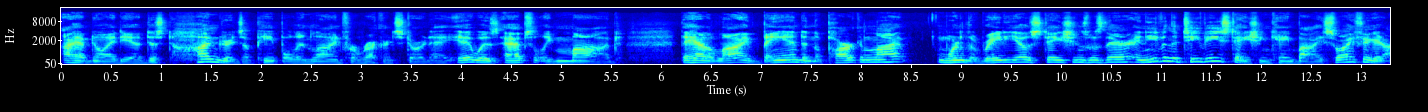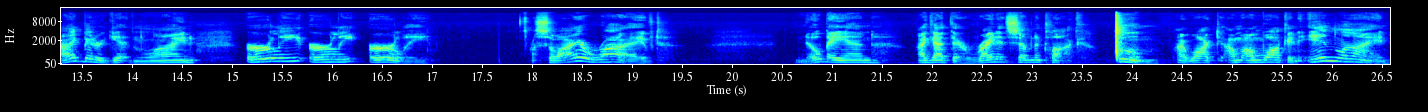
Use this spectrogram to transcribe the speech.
I have no idea, just hundreds of people in line for record store day. It was absolutely mobbed. They had a live band in the parking lot. One of the radio stations was there, and even the TV station came by. So I figured I better get in line early, early, early. So I arrived, no band, I got there right at 7 o'clock. Boom. I walked, I'm, I'm walking in line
